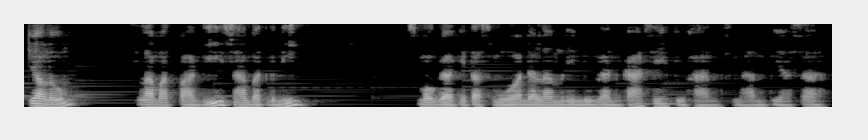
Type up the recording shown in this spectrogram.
Shalom, selamat pagi sahabat geni. Semoga kita semua dalam lindungan kasih Tuhan senantiasa.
